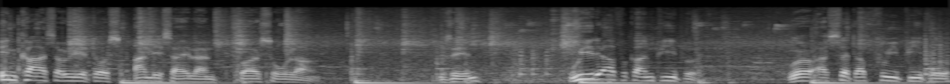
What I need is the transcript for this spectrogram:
incarcerate us on this island for so long. You see? We the African people were a set of free people,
